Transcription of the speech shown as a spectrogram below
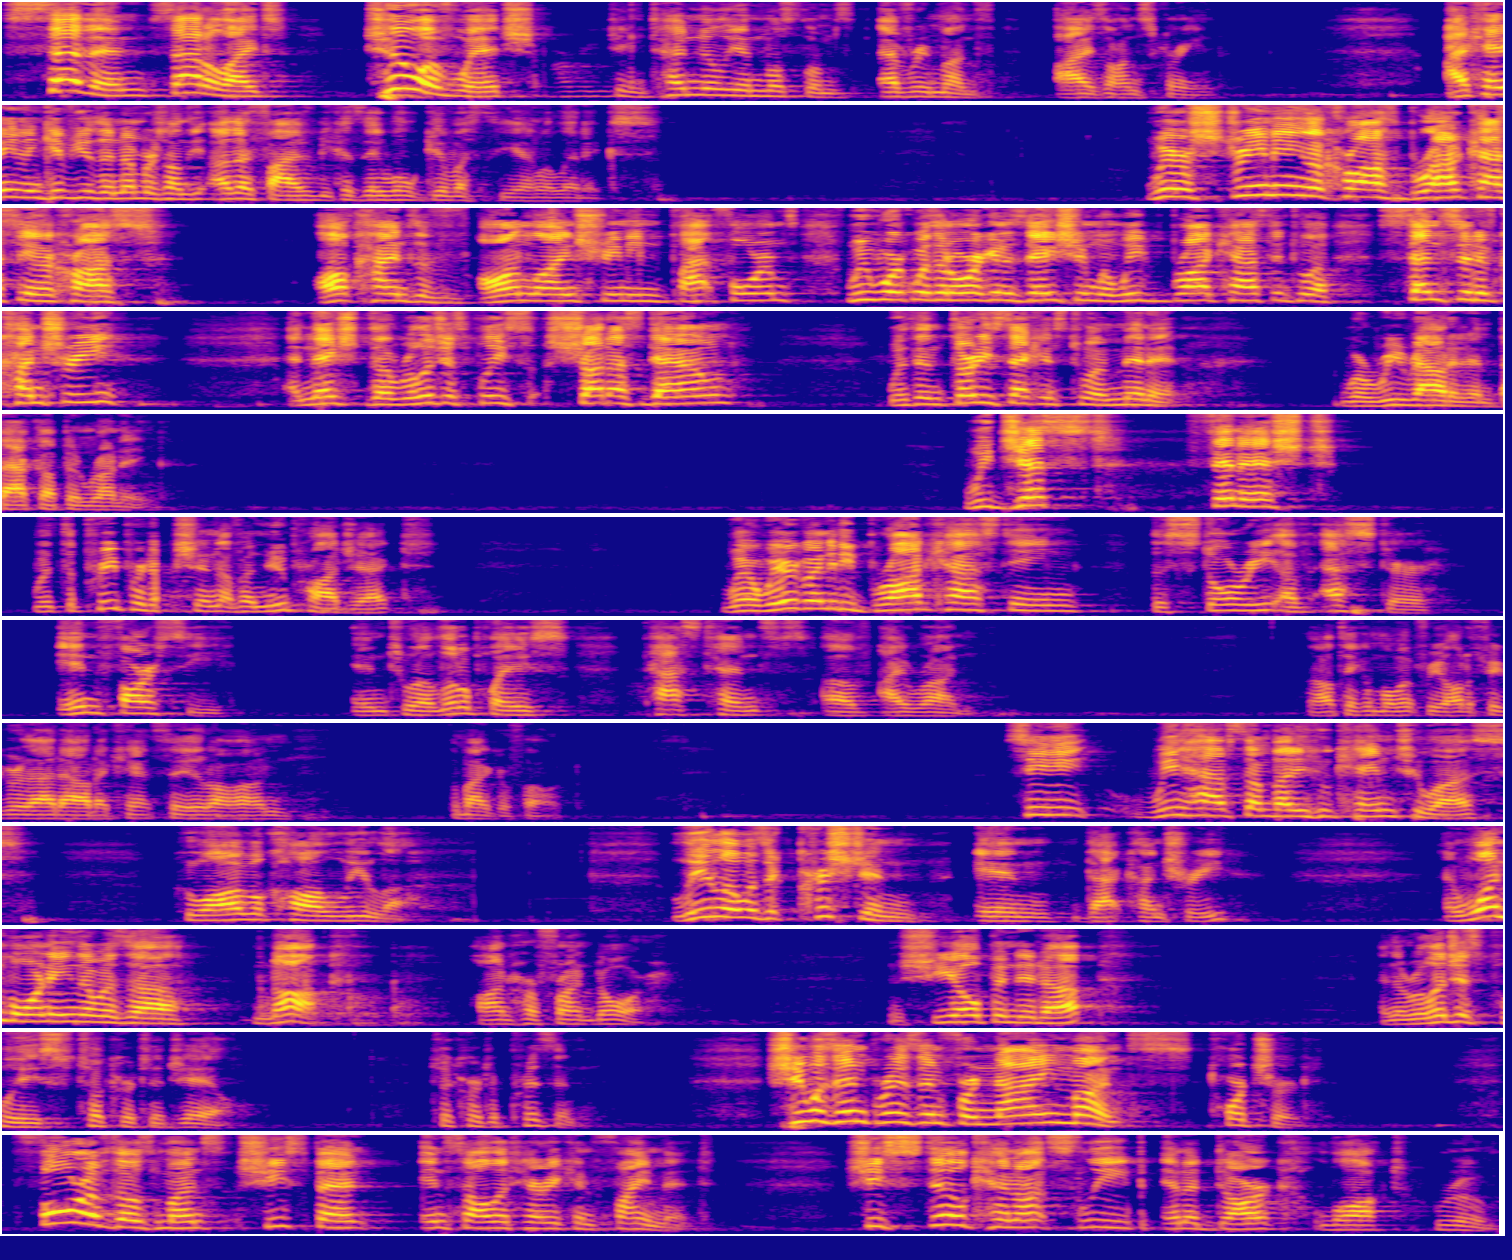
seven satellites, two of which are reaching 10 million Muslims every month, eyes on screen. I can't even give you the numbers on the other five because they won't give us the analytics. We're streaming across, broadcasting across all kinds of online streaming platforms. We work with an organization when we broadcast into a sensitive country and they, the religious police shut us down. Within 30 seconds to a minute, we're rerouted and back up and running. We just finished with the pre production of a new project where we're going to be broadcasting the story of Esther in Farsi into a little place, past tense of Iran. I'll take a moment for you all to figure that out. I can't say it on the microphone. See, we have somebody who came to us who I will call Leela. Leela was a Christian in that country. And one morning there was a knock on her front door. And she opened it up, and the religious police took her to jail, took her to prison. She was in prison for nine months, tortured. Four of those months she spent in solitary confinement. She still cannot sleep in a dark, locked room.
